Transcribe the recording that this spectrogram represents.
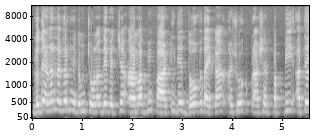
ਲੁਧਿਆਣਾ ਨਗਰ ਨਿਗਮ ਚੋਣਾਂ ਦੇ ਵਿੱਚ ਆਮ ਆਦਮੀ ਪਾਰਟੀ ਦੇ ਦੋ ਵਿਧਾਇਕਾਂ, ਅਸ਼ੋਕ ਪ੍ਰਾਸ਼ਰ ਪੱਪੀ ਅਤੇ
